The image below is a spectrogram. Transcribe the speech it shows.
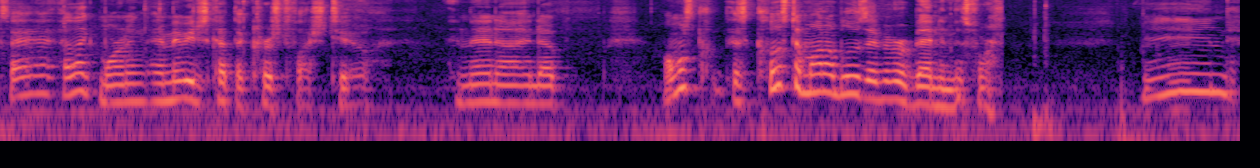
Because I, I like morning, and maybe just cut the Cursed Flesh too. And then uh, end up almost as close to mono blue as I've ever been in this form. And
